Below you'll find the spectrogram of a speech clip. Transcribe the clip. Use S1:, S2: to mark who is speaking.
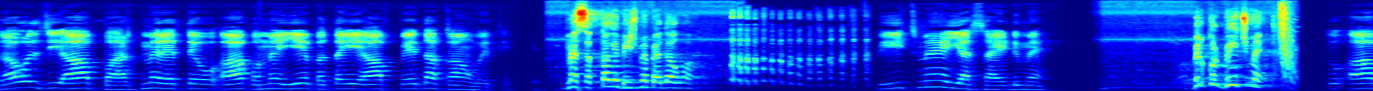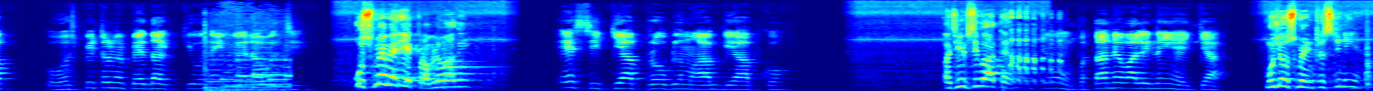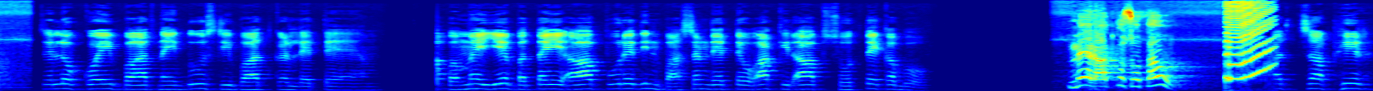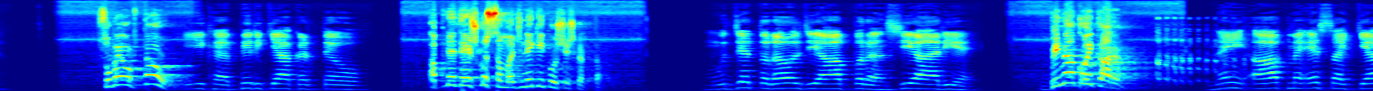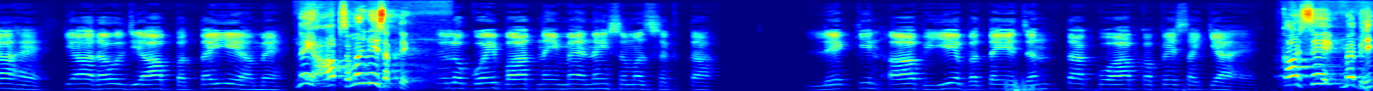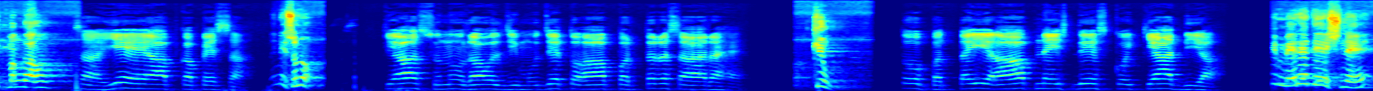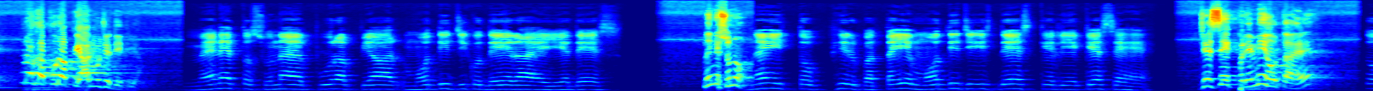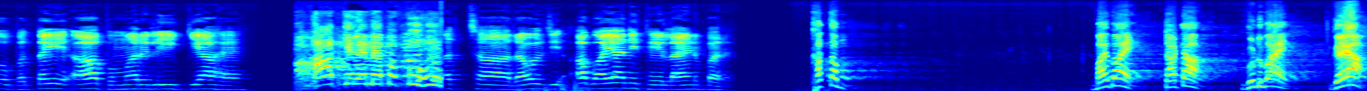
S1: राहुल जी आप भारत में रहते हो। आप हमें ये बताइए आप पैदा कहाँ हुए थे?
S2: मैं सत्ता के बीच में पैदा हुआ।
S1: बीच में या साइड में?
S2: बिल्कुल बीच में।
S1: तो आप हॉस्पिटल में पैदा क्यों नहीं हुए राहुल जी?
S2: उसमें मेरी एक प्रॉब्लम आ गई।
S1: ऐसी क्या प्रॉब्लम आ गई आपको?
S2: अजीब सी बात है।
S1: क्यों? बताने वाली नहीं है क्या?
S2: मुझे उसमें इंटरेस्ट ही नहीं है।
S1: चलो कोई बात नहीं दूसरी बात कर लेते हैं हम। आप हमें ये बताइए आप पूरे दिन भाषण देते हो आखिर आप सोते कब हो?
S2: मैं रात को सोता हूँ।
S1: अच्छा फिर?
S2: सुबह उठता हूँ।
S1: ठीक है फिर क्या करते हो?
S2: अपने देश को समझने की कोशिश करता हूँ।
S1: मुझे तो राहुल जी आप पर हँसी आ रही है।
S2: बिना कोई कारण।
S1: नहीं आप में ऐसा क्या है? क्या राहुल जी आप बताइए हमें।
S2: नहीं आप समझ नहीं सकते।
S1: चलो कोई बात नहीं मैं नहीं समझ सकता। लेकिन आप ये बताइए जनता को आपका पैसा क्या है?
S2: कार से मैं भीख मंगा हूँ।
S1: अच्छा ये है आपका पैसा।
S2: नहीं नहीं सुनो।
S1: क्या सुनो राहुल जी मुझे तो आप पर तरस आ रहा है।
S2: क्यों?
S1: तो बताइए आपने इस देश को क्या दिया?
S2: कि मेरे देश ने पूरा का पूरा प्यार मुझे दे दिया।
S1: मैंने तो सुना है पूरा प्यार मोदी जी को दे रहा है ये देश।
S2: नहीं नहीं सुनो।
S1: नहीं तो फिर बताइए मोदी जी इस देश के लिए कैसे है?
S2: जैसे एक प्रेमी होता है।
S1: तो बताइए आप हमारे लिए क्या है?
S2: आपके लिए मैं पप्पू हूँ।
S1: अच्छा राहुल जी अब आया नहीं थे लाइन पर।
S2: खत्म। Bye bye ta ta good bye गया।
